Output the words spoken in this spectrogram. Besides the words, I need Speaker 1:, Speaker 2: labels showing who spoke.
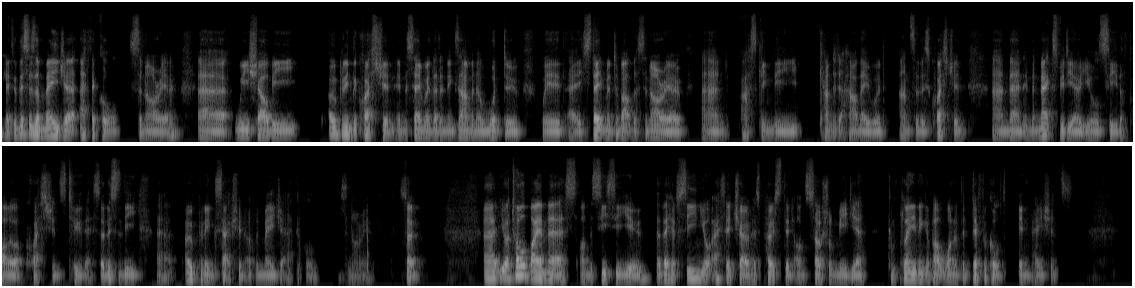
Speaker 1: Okay, so this is a major ethical scenario. Uh, we shall be opening the question in the same way that an examiner would do with a statement about the scenario and asking the candidate how they would answer this question. And then in the next video, you'll see the follow-up questions to this. So this is the uh, opening section of the major ethical scenario. So uh, you are told by a nurse on the CCU that they have seen your SHO has posted on social media complaining about one of the difficult inpatients.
